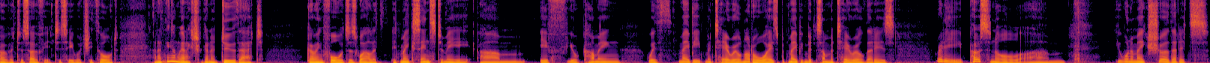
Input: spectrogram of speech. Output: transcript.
over to Sophie to see what she thought. And I think I'm actually going to do that going forwards as well. It, it makes sense to me um, if you're coming with maybe material, not always, but maybe some material that is really personal. Um, you want to make sure that it's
